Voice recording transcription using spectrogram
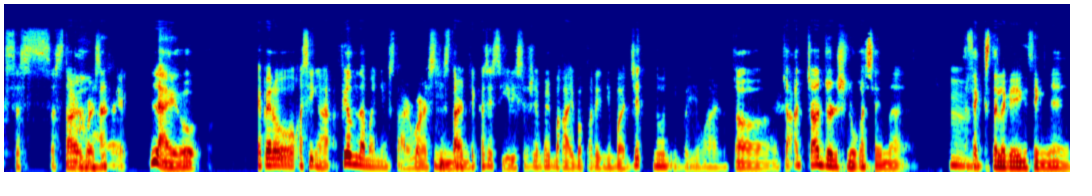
sa, sa Star Wars ah, effect. Layo. Eh pero kasi nga, film naman yung Star Wars. Yung Star hmm. Trek kasi series. So, syempre baka iba pa rin yung budget noon. Iba yung ano. Oo. Uh, tsaka, tsaka George Lucas eh. Ma, mm. Effects talaga yung thing niya eh.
